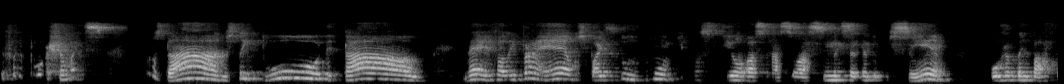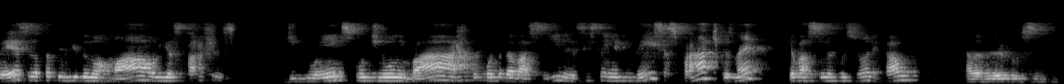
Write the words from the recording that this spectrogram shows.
Eu falei, poxa, mas os dados, tem tudo e tal. Né? E falei para ela, os países do mundo que conseguiam vacinação acima de 70%, ou já está indo para festa, já está tendo vida normal, e as taxas de doentes continuam embaixo por conta da vacina, existem evidências práticas, né, que a vacina funciona e tal. Ela virou e falou assim,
